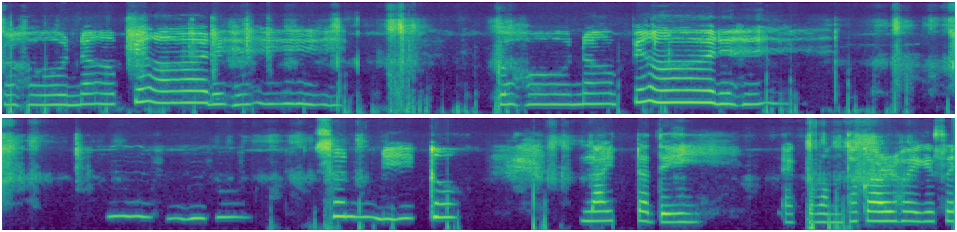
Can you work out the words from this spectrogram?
कहो ना प्यार है कहो ना प्यार है सुनने को লাইটটা দেই। একদম অন্ধকার হয়ে গেছে।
